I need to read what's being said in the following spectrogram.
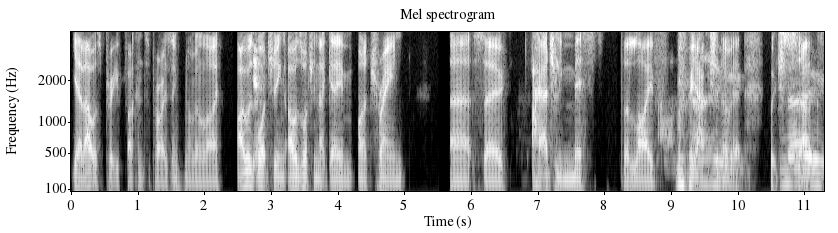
Yeah, that was pretty fucking surprising. Not gonna lie. I was yeah. watching I was watching that game on a train, uh, so I actually missed the live oh, reaction no. of it, which no. sucks.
